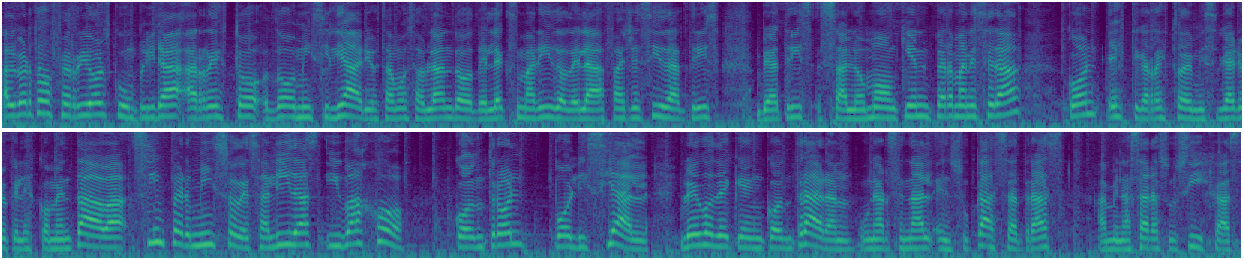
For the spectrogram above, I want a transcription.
Alberto Ferriols cumplirá arresto domiciliario. Estamos hablando del ex marido de la fallecida actriz Beatriz Salomón, quien permanecerá con este arresto domiciliario que les comentaba, sin permiso de salidas y bajo control policial luego de que encontraran un arsenal en su casa tras amenazar a sus hijas.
